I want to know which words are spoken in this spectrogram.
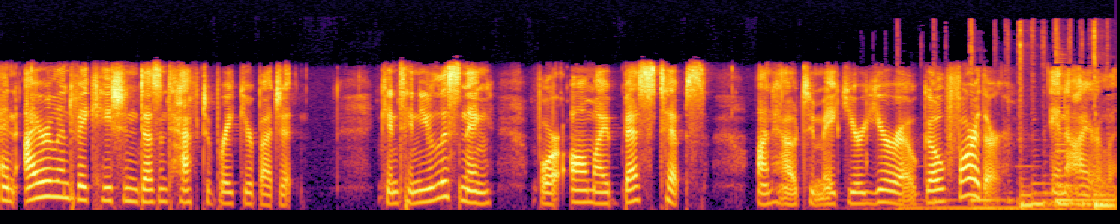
An Ireland vacation doesn't have to break your budget. Continue listening for all my best tips on how to make your euro go farther in Ireland.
